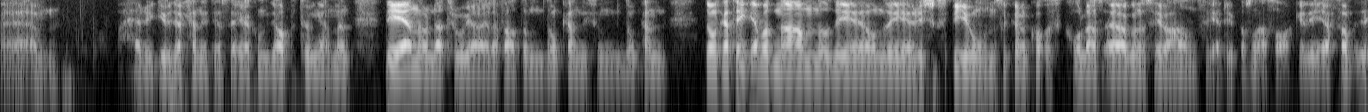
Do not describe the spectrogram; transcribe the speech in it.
Ehm, herregud, jag kan inte ens säga, jag kommer inte ha på tungan, men det är en av de där tror jag i alla fall, att de, de kan liksom, de kan, de kan tänka på ett namn och det är, om det är en rysk spion så kan de ko- kolla hans ögon och se vad han ser, typ och sådana saker. Det, är, det,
